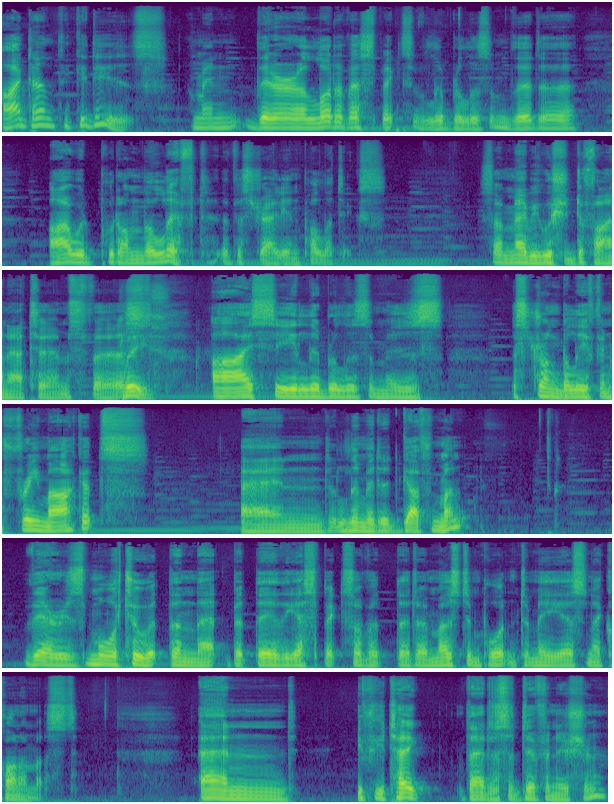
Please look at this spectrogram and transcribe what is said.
I don't think it is. I mean, there are a lot of aspects of liberalism that uh, I would put on the left of Australian politics. So maybe we should define our terms first. Please. I see liberalism as a strong belief in free markets and limited government. There is more to it than that, but they're the aspects of it that are most important to me as an economist. And if you take that as a definition,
